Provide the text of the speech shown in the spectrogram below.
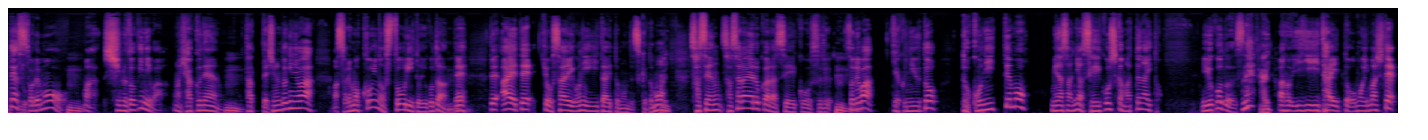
でそれも、うん。まあ、死ぬ時には、まあ、100うん。年経って死ぬ時には、まあ、それも恋のストーリーということなんで,、であえて今日最後に言いたいと思うんですけども、はい。左遷させられるから成功する、うん。それは逆に言うとどこに行っても皆さんには成功しか待ってないと。いうことですね、はい。あの言いたいと思いまして、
